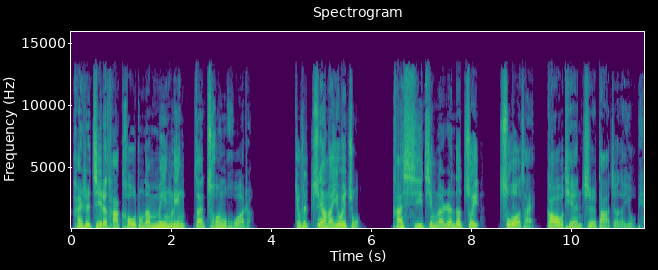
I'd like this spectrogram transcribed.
还是借着他口中的命令在存活着，就是这样的一位主，他洗净了人的罪，坐在高天至大者的右边。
